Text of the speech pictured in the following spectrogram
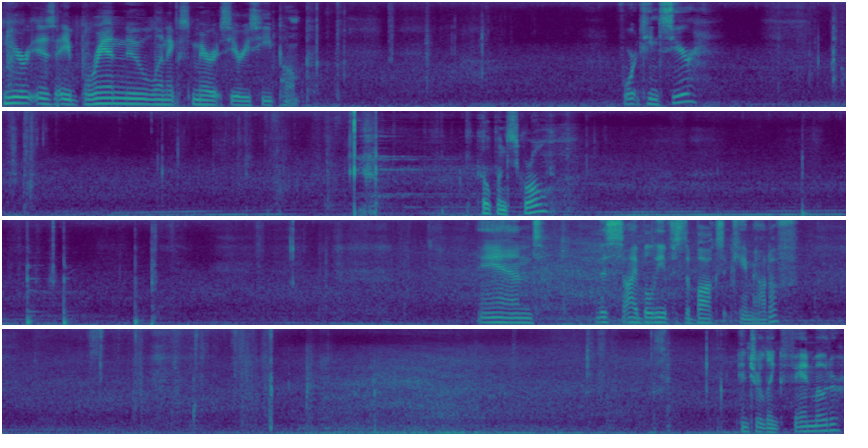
Here is a brand new Lennox Merit Series heat pump. 14 SEER. Copeland scroll. And this, I believe, is the box it came out of. Interlink fan motor.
